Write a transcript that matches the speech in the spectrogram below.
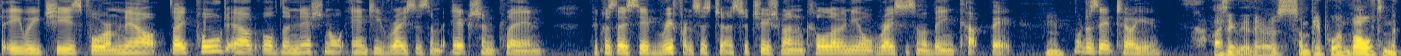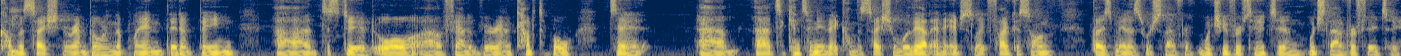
The Iwi Chairs Forum now, they pulled out of the National Anti Racism Action Plan because they said references to institutional and colonial racism are being cut back. Mm. What does that tell you? I think that there are some people involved in the conversation around building the plan that have been uh, disturbed or uh, found it very uncomfortable to um, uh, to continue that conversation without an absolute focus on those matters which they've which you've referred to and which they've referred to.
